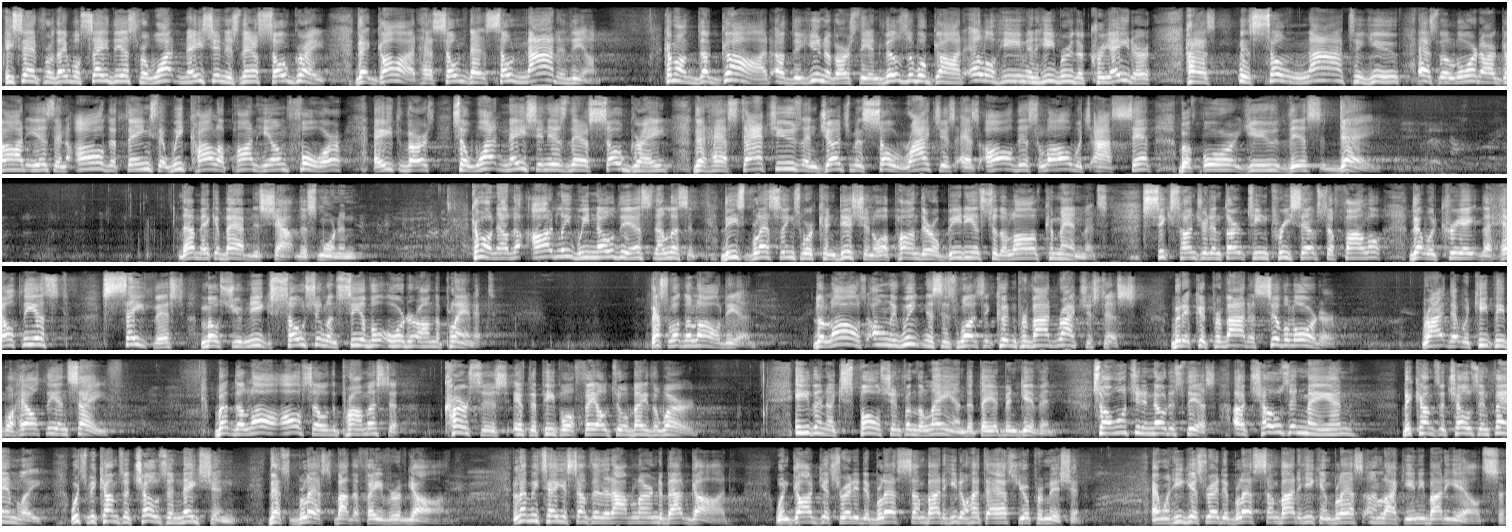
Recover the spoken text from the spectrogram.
He said, For they will say this, for what nation is there so great that God has so that's so nigh to them? Come on, the God of the universe, the invisible God, Elohim in Hebrew, the creator, has is so nigh to you as the Lord our God is in all the things that we call upon him for. Eighth verse. So what nation is there so great that has statutes and judgments so righteous as all this law which I set before you this day? That make a Baptist shout this morning. Come on, now, oddly, we know this. Now, listen, these blessings were conditional upon their obedience to the law of commandments. 613 precepts to follow that would create the healthiest, safest, most unique social and civil order on the planet. That's what the law did. The law's only weaknesses was it couldn't provide righteousness, but it could provide a civil order, right, that would keep people healthy and safe. But the law also the promise to curses if the people failed to obey the word, even expulsion from the land that they had been given. So I want you to notice this a chosen man becomes a chosen family, which becomes a chosen nation that's blessed by the favor of God. And let me tell you something that I've learned about God. When God gets ready to bless somebody, He don't have to ask your permission. And when He gets ready to bless somebody, He can bless unlike anybody else.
